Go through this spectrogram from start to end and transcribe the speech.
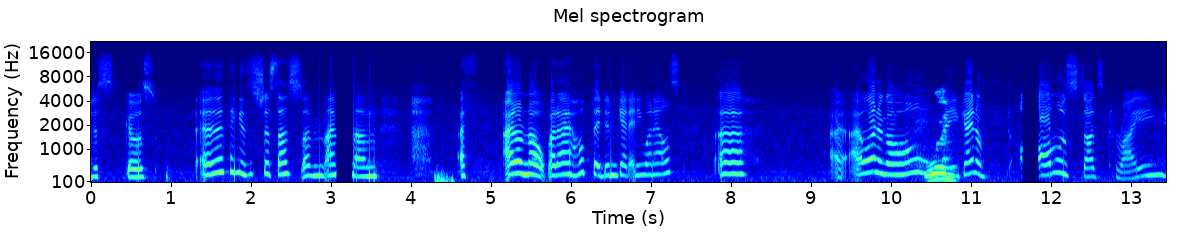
just goes. "Uh, I think it's just us. I'm. I'm. Um. I. th- I don't know, but I hope they didn't get anyone else. Uh. I. I want to go home. Would- he kind of almost starts crying.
